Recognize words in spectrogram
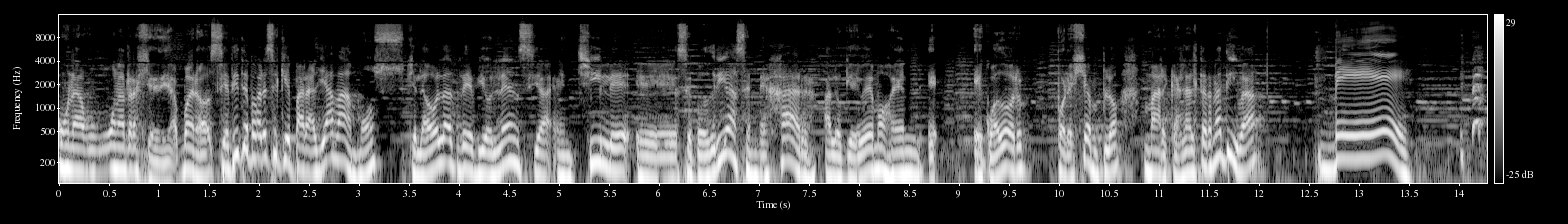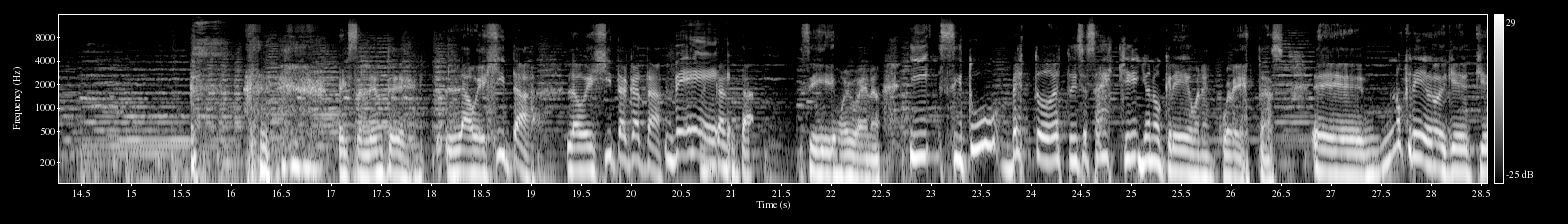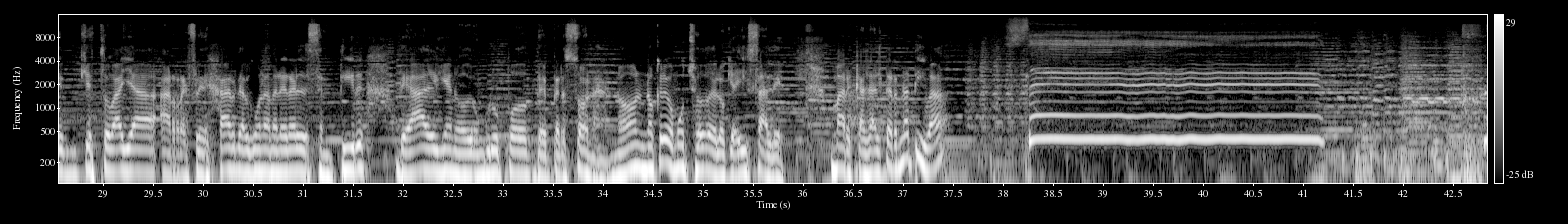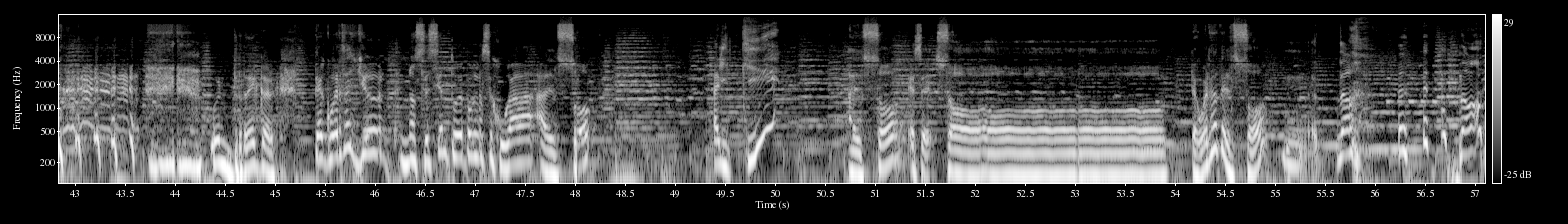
Una, una tragedia. Bueno, si a ti te parece que para allá vamos, que la ola de violencia en Chile eh, se podría asemejar a lo que vemos en eh, Ecuador, por ejemplo, marcas la alternativa. B. Excelente. La ovejita, la ovejita Cata. Ve. Me encanta. Sí, muy bueno. Y si tú ves todo esto y dices, ¿sabes qué? Yo no creo en encuestas. Eh, no creo que, que- esto vaya a reflejar de alguna manera el sentir de alguien o de un grupo de personas, ¿no? No creo mucho de lo que ahí sale. Marcas la alternativa. C. Un récord. ¿Te acuerdas? Yo no sé si en tu época se jugaba al so. ¿Al qué? Al so, ese so. ¿Te acuerdas del so? No. no.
